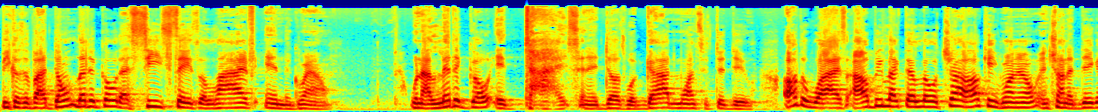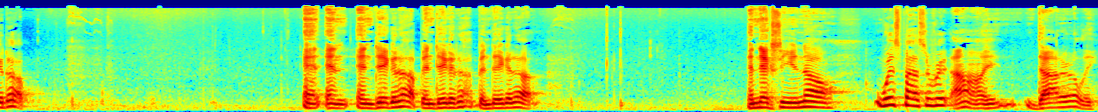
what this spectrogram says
Because if I don't let it go, that seed stays alive in the ground. When I let it go, it dies and it does what God wants it to do. Otherwise, I'll be like that little child. I'll keep running out and trying to dig it up. And, and, and dig it up and dig it up and dig it up. And next thing you know, where's Pastor Rick? I don't know, he died early.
